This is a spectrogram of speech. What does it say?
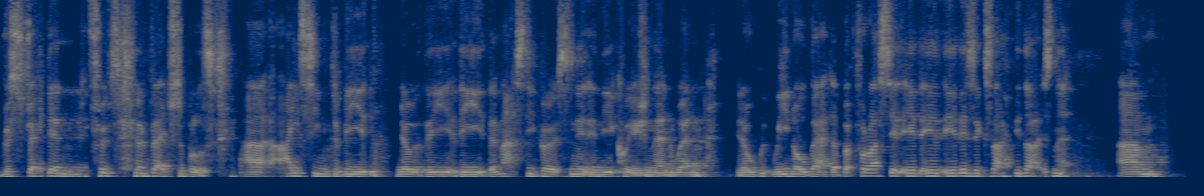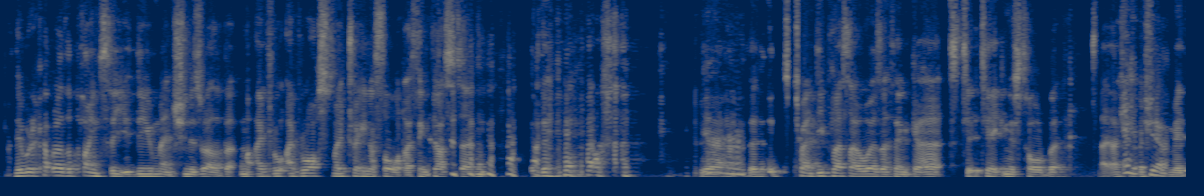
restricting fruits and vegetables. Uh, I seem to be, you know, the the the nasty person in, the equation. Then when you know we, we know better, but for us, it, it it is exactly that, isn't it? Um, there were a couple of other points that you, that you mentioned as well, but I've I've lost my train of thought. I think that's um, yeah, it's twenty plus hours. I think uh, t- taking this toll, but I, I should, I should yeah. have made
